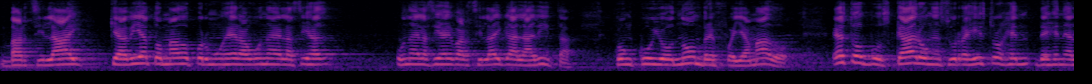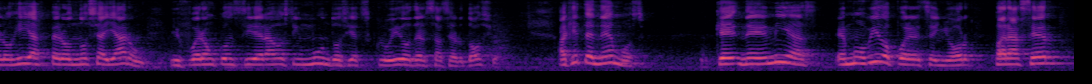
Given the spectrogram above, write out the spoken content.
Barzilai, que había tomado por mujer a una de las hijas, una de las hijas de Barzilai, Galadita, con cuyo nombre fue llamado. Estos buscaron en su registro de genealogías, pero no se hallaron y fueron considerados inmundos y excluidos del sacerdocio. Aquí tenemos que Nehemías es movido por el Señor para hacer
